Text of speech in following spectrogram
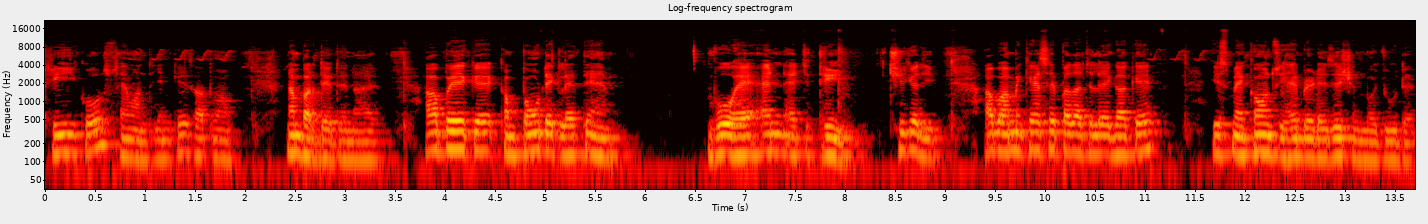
three को सेवन्थ जिनके सातवां नंबर दे देना है। अब एक कंपाउंड एक लेते हैं। वो है एन एच थ्री ठीक है जी। अब हमें कैसे पता चलेगा कि इसमें कौन सी हाइब्रिडाइजेशन मौजूद है?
